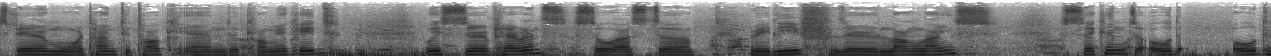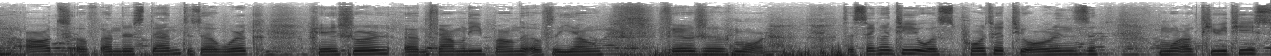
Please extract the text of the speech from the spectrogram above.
spare more time to talk and communicate with their parents so as to relieve their long lines. Second, the old old art of understand the work pressure and family bond of the young future more. The secretary was supported to arrange more activities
